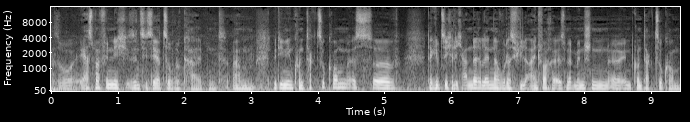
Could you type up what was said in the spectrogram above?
Also erstmal finde ich, sind sie sehr zurückhaltend. Ähm, mit ihnen in Kontakt zu kommen, ist, äh, da gibt es sicherlich andere Länder, wo das viel einfacher ist, mit Menschen äh, in Kontakt zu kommen.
